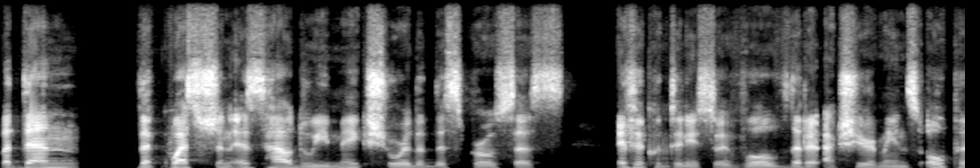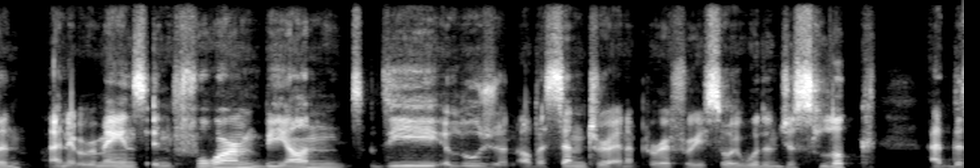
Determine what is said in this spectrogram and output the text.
But then the question is, how do we make sure that this process, if it continues to evolve, that it actually remains open and it remains informed beyond the illusion of a center and a periphery? So it wouldn't just look at the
